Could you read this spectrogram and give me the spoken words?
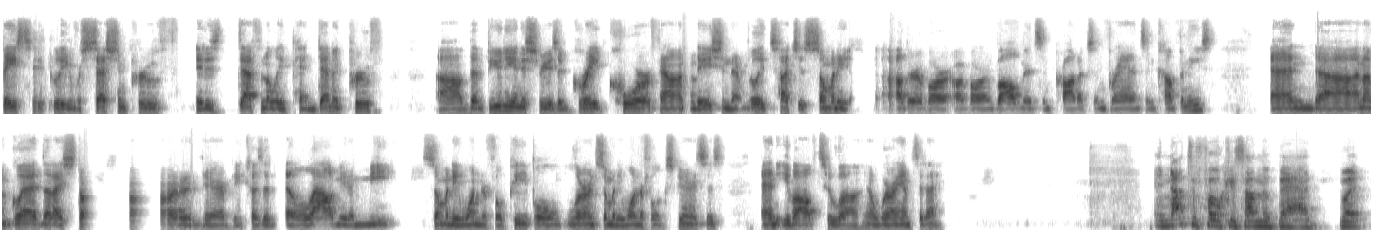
basically recession proof. It is definitely pandemic proof. Uh, the beauty industry is a great core foundation that really touches so many other of our of our involvements in products and brands and companies. And uh, and I'm glad that I started there because it allowed me to meet so many wonderful people, learn so many wonderful experiences, and evolve to uh, you know where I am today and not to focus on the bad, but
